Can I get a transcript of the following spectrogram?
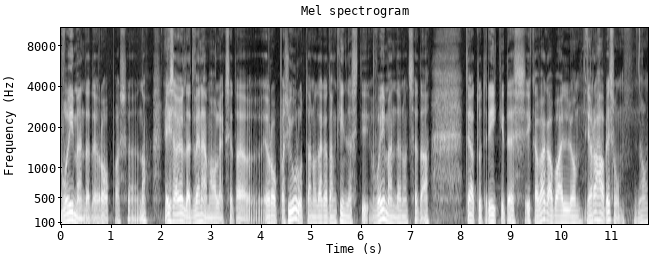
võimendada Euroopas, noh, ei saa öelda, et Venemaa oleks seda Euroopas juurutanud, aga ta on kindlasti võimendanud seda teatud riikides ikka väga palju ja rahapesu, noh,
